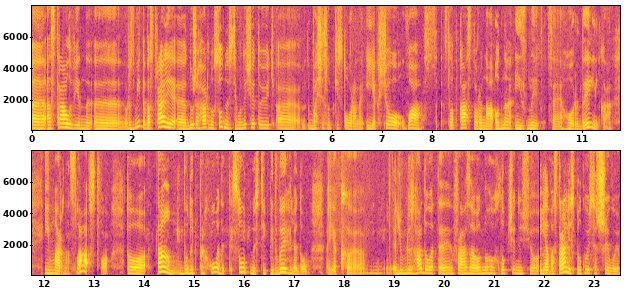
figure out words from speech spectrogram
Е, Астрал він е, розумієте, в астралі е, дуже гарно сутності, вони читують ваші слабкі сторони. І якщо у вас слабка сторона, одна із них це гординька і марнославство, то там будуть приходити сутності під виглядом, як люблю згадувати фраза одного хлопчини, що я в астралі спілкуюся з Шивою.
